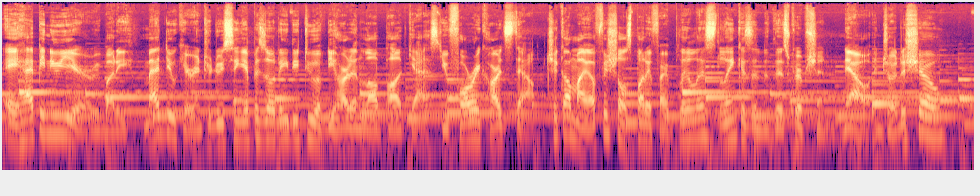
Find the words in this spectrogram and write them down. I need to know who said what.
Speaker 1: Hey, Happy New Year, everybody. Matt Duke here, introducing episode 82 of the Heart and Love podcast, Euphoric Hardstyle. Check out my official Spotify playlist, link is in the description. Now, enjoy the show.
